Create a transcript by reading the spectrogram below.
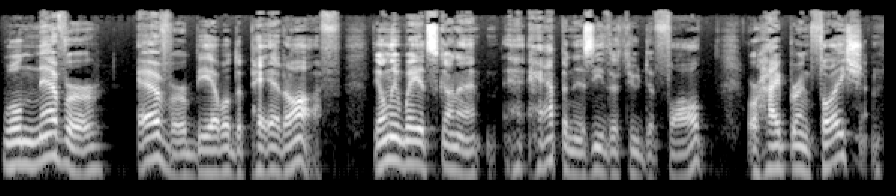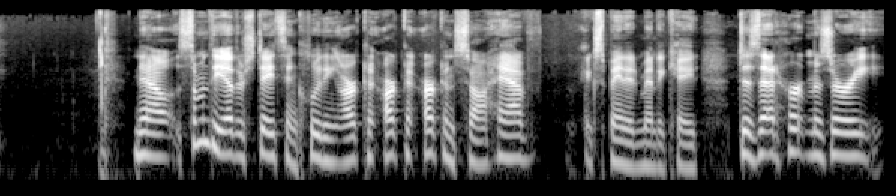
we'll never, ever be able to pay it off. The only way it's going to happen is either through default or hyperinflation. Now, some of the other states, including Arkansas, have expanded Medicaid. Does that hurt Missouri,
